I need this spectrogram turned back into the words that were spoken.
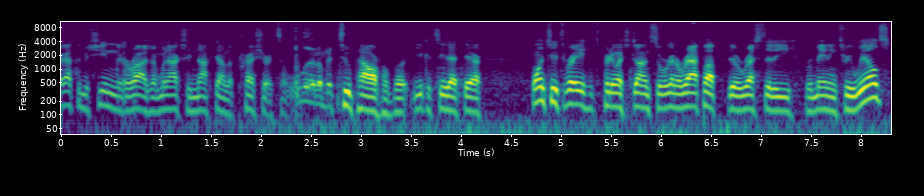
I got the machine in the garage. I'm gonna actually knock down the pressure. It's a little bit too powerful, but you can see that there. One, two, three, it's pretty much done. So we're gonna wrap up the rest of the remaining three wheels.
